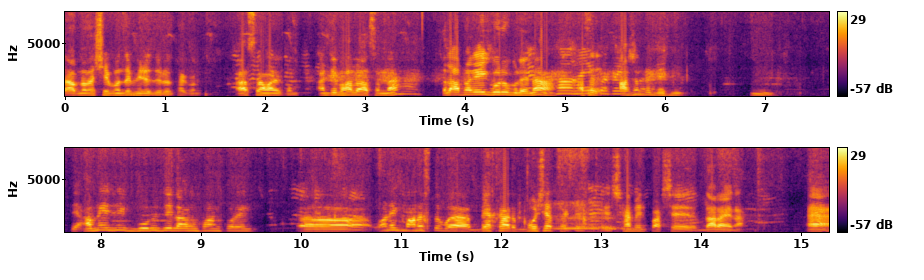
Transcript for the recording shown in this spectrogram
তা আপনারা সেই মধ্যে ভিডিও দূরে থাকুন। আসসালামু আলাইকুম। আন্টি ভালো আছেন না? তাহলে আপনার এই গরুগুলো না? হ্যাঁ, হ্যাঁ, আচ্ছা। আসেন তো দেখি। হুম। আপনি যে গরু যে লালন পালন করেন আহ, অনেক মানুষ তো বেকার বসে থাকে স্বামীর পাশে দাঁড়ায় না। হ্যাঁ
